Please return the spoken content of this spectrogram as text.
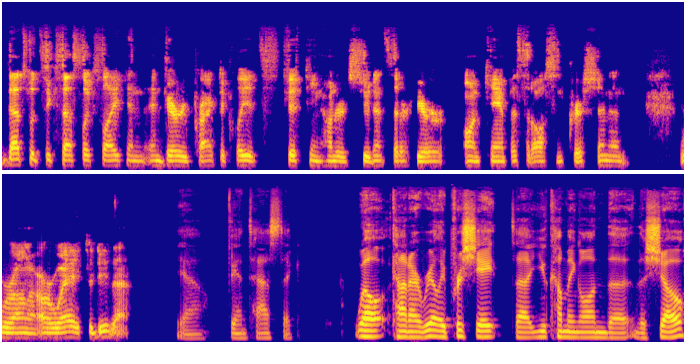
that's what success looks like. And, and very practically, it's 1,500 students that are here on campus at Austin Christian, and we're on our way to do that. Yeah, fantastic. Well, Connor, I really appreciate uh, you coming on the the show,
